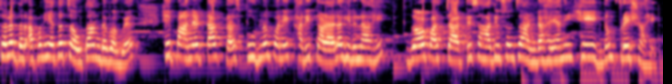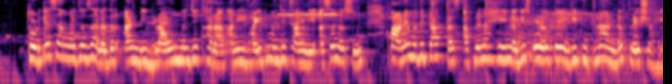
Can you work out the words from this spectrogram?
चला तर आपण हे आता चौथा अंड बघूयात. हे पाण्यात टाकताच पूर्णपणे खाली तळायला गेलेलं आहे. जवळपास चार ते सहा दिवसांचं अंड आहे आणि हे एकदम फ्रेश आहे. थोडक्यात सांगायचं झालं तर अंडी ब्राऊन म्हणजे खराब आणि व्हाईट म्हणजे चांगली असं नसून पाण्यामध्ये टाकताच आपल्याला हे लगेच ओळखता येईल की कुठलं अंड फ्रेश आहे.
